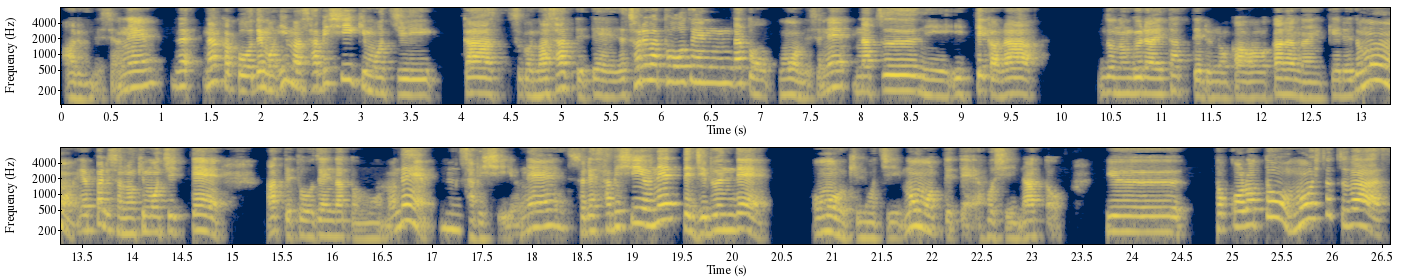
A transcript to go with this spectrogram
あるんですよね。で、なんかこう、でも今寂しい気持ちがすごい勝ってて、それは当然だと思うんですよね。夏に行ってから、どのぐらい経ってるのかはわからないけれども、やっぱりその気持ちってあって当然だと思うので、うん寂しいよね。それ寂しいよねって自分で思う気持ちも持っててほしいなというところと、もう一つは、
